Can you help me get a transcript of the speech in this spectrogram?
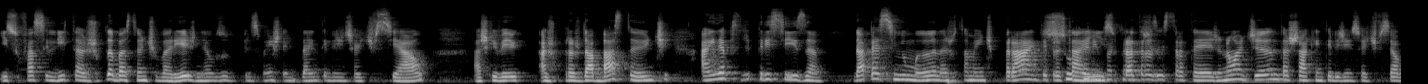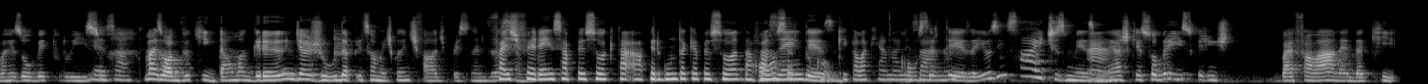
isso facilita, ajuda bastante o varejo, né, o uso principalmente da inteligência artificial. Acho que veio para ajudar bastante. Ainda precisa da pecinha humana justamente para interpretar Super isso, para trazer estratégia. Não adianta achar que a inteligência artificial vai resolver tudo isso. Exato. Mas óbvio que dá uma grande ajuda, principalmente quando a gente fala de personalização. Faz diferença a pessoa que tá, a pergunta que a pessoa está fazendo, certeza. o que, ela quer analisar. Com né? certeza. Né? E os insights mesmo, é. né? Acho que é sobre isso que a gente vai falar, né, daqui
